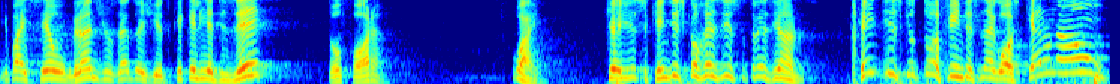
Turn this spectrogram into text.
e vai ser o grande José do Egito. O que, que ele ia dizer? Estou fora. Uai, que é isso? Quem disse que eu resisto 13 anos? Quem disse que eu estou afim desse negócio? Quero não.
